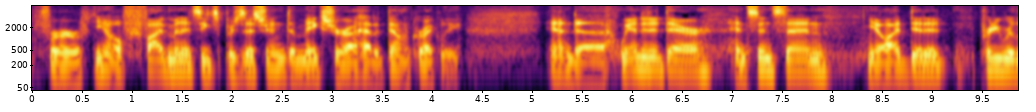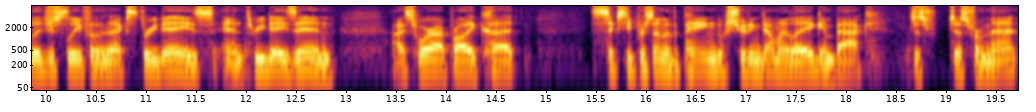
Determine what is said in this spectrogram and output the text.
for you know five minutes each position to make sure i had it down correctly. And uh, we ended it there. And since then you know i did it pretty religiously for the next three days. And three days in i swear i probably cut 60% of the pain shooting down my leg and back just just from that.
